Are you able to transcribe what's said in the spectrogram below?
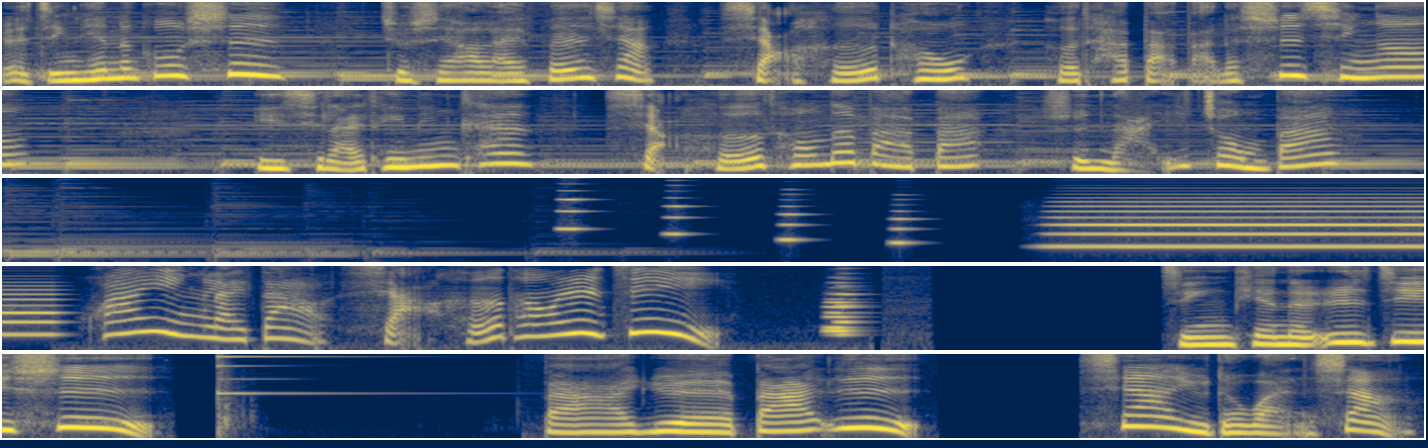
而今天的故事就是要来分享小河童和他爸爸的事情哦，一起来听听看小河童的爸爸是哪一种吧。今天的日记是八月八日，下雨的晚上。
